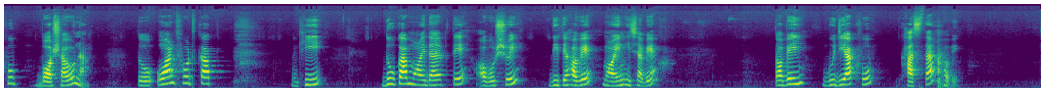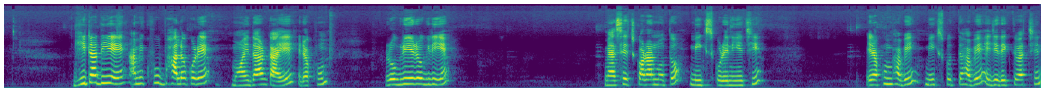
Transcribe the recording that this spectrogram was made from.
খুব বসাও না। তো ওয়ান ফোর্থ কাপ ঘি, দু কাপ ময়দাতে অবশ্যই দিতে হবে, ময়ন হিসাবে। তবেই গুজিয়া খুব খাস্তা হবে। ঘিটা দিয়ে আমি খুব ভালো করে ময়দার গায়ে এরকম রগড়িয়ে রগড়িয়ে ম্যাসেজ করার মতো মিক্স করে নিয়েছি। এরকমভাবেই মিক্স করতে হবে। এই যে দেখতে পাচ্ছেন,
